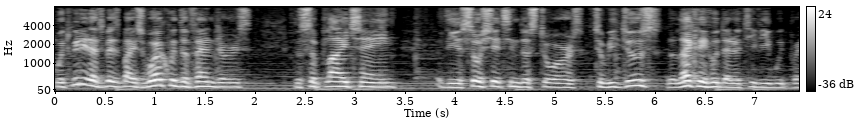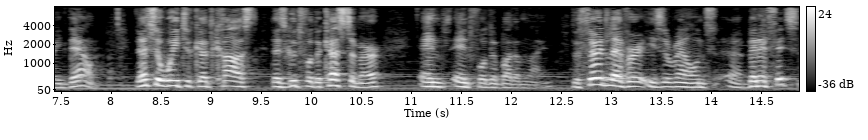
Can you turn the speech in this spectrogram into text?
What we did at Best Buy is work with the vendors, the supply chain, the associates in the stores to reduce the likelihood that a TV would break down. That's a way to cut costs that's good for the customer and, and for the bottom line. The third lever is around uh, benefits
